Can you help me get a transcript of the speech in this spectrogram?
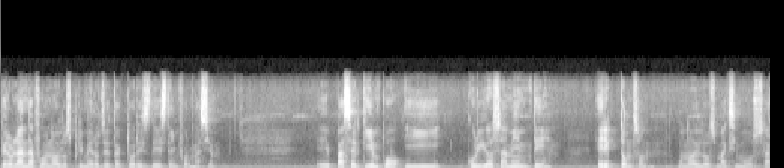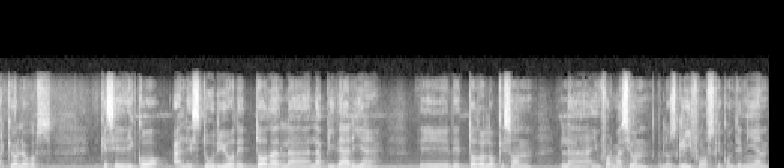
Pero Landa fue uno de los primeros detractores de esta información. Eh, pasa el tiempo y curiosamente Eric Thompson, uno de los máximos arqueólogos, que se dedicó al estudio de toda la lapidaria, eh, de todo lo que son la información, los glifos que contenían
